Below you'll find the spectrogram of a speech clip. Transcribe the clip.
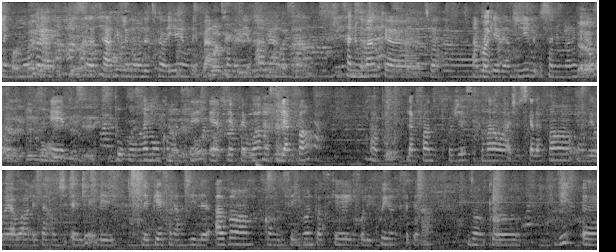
les moments que ça, ça arrive le moment de travailler, on n'est pas en train de dire Ah merde, ça, ça nous manque euh, toi, un paquet d'argile ou ça nous manque. euh, et pour vraiment commencer et après prévoir aussi la fin. La fin du projet, c'est comment jusqu'à la fin on devrait avoir les, euh, les, les, les pièces en argile avant, comme disait Yvonne, parce qu'il faut les cuire, etc. Donc, euh, oui, euh,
